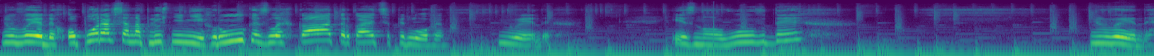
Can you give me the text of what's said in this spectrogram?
Видих. Опорався на плюсні ніг. Руки злегка торкаються підлоги. Видих. І знову вдих. Видих.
